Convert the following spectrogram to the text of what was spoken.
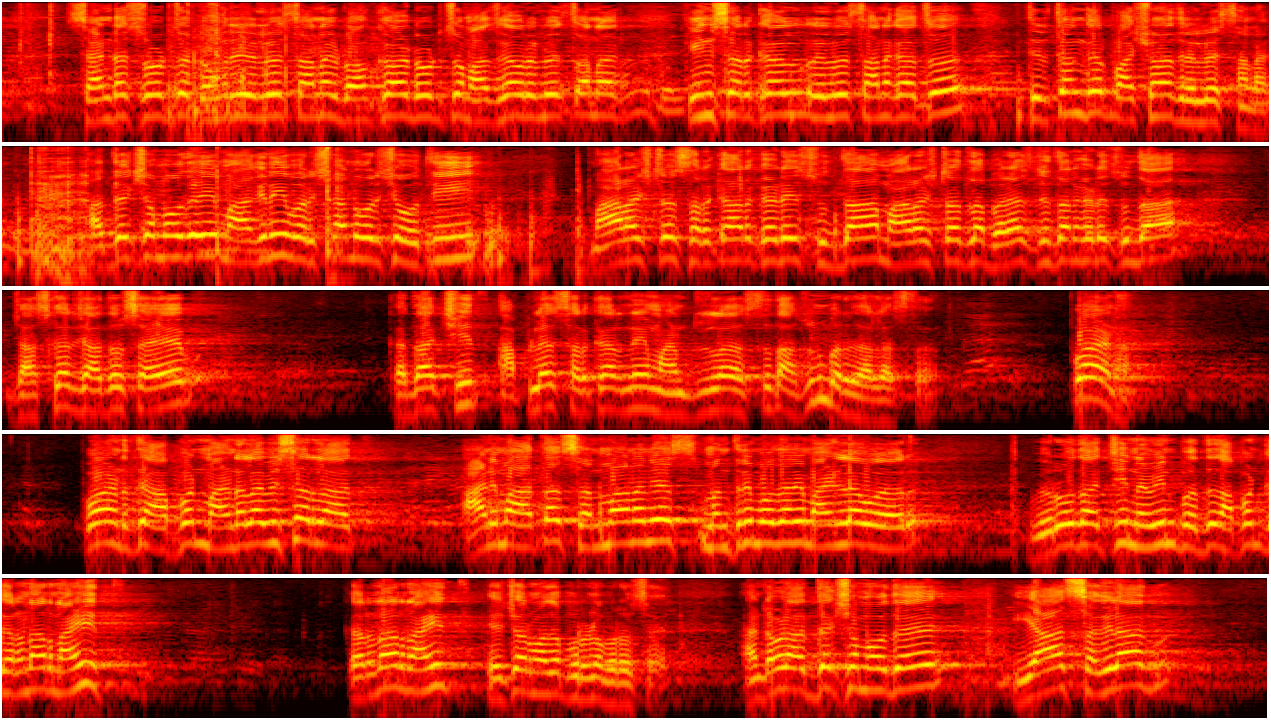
सँडस रोडचं Dongri railway स्थानक डॉकर रोडचं माझगाव रेल्वे स्थानक किंग सर्कल रेल्वे स्थानकाचं तीर्थंकर पार्श्वनाथ रेल्वे स्थानक. अध्यक्ष महोदय ही मागणी वर्षानुवर्ष होती. महाराष्ट्र सरकारकडे सुद्धा महाराष्ट्रातल्या बऱ्याच नेत्यांकडे सुद्धा जास्कर जाधव साहेब कदाचित आपल्या सरकारने मांडलं असतं तर अजून बरं झालं असतं. पण पण ते आपण मांडायला विसरलात. आणि मग आता सन्माननीय मंत्री महोदयाने मांडल्यावर विरोधाची नवीन पद्धत आपण करणार नाहीत. करणार नाहीत याच्यावर माझा पूर्ण भरोसा आहे. आणि त्यामुळे अध्यक्ष महोदय या सगळ्या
